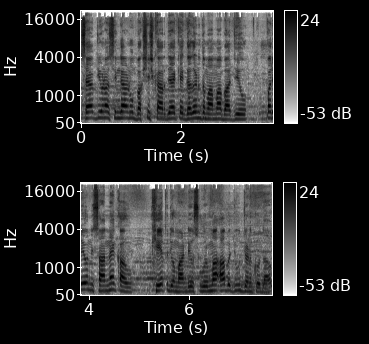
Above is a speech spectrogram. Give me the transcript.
ਸਾਹਿਬ ਜੀ ਉਹਨਾਂ ਸਿੰਘਾਂ ਨੂੰ ਬਖਸ਼ਿਸ਼ ਕਰਦੇ ਆ ਕਿ ਗਗਨ ਦਮਾਮਾ ਬਾਜਿਓ, ਪਰਿਓ ਨਿਸ਼ਾਨੇ ਕਾਓ। ਖੇਤ ਜੋ ਮਾਂਡਿਓ ਸੂਰਮਾ, ਅਬ ਜੂਝਣ ਕੋ ਦਾਓ।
